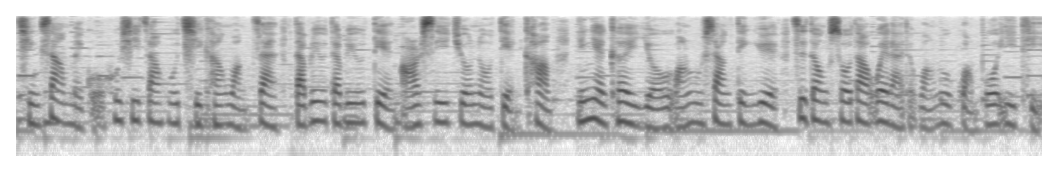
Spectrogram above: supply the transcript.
请上美国呼吸照护期刊网站 www 点 rcjournal 点 com。您也可以由网络上订阅，自动收到未来的网络广播议题。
